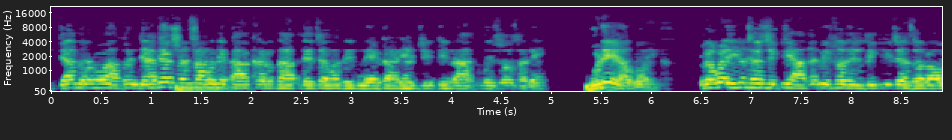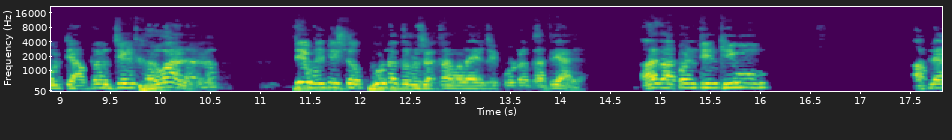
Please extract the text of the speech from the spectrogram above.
त्याबरोबर आपण ज्या ज्या क्षेत्रामध्ये काम करत आहात त्याच्यामध्ये नेट आणि जिद्दीनं आत्मविश्वासाने पुढे यावं. आहे प्रबळ इच्छाशक्ती आत्मविश्वास दिल्लीच्या जोरावर ते आपण जे ठरवणार ते उद्दिष्ट पूर्ण करू शकता मला याची पूर्ण खात्री आहे. आज आपण ती टीम आपल्या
